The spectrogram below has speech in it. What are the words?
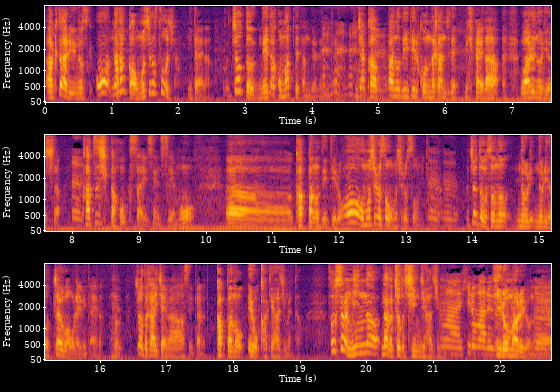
芥川龍之介、お、なんか面白そうじゃん。みたいな。ちょっとネタ困ってたんだよね。みたいな。じゃあカッパのディテールこんな感じで。みたいな悪ノリをした。うん葛飾北斎先生も、あーカッパのディテール、お、面白そう面白そう。みたいな。うんうんちょっとそのノリ、ノリ乗っちゃうわ、俺、みたいな。ちょっと描いちゃいます、みたいな。カッパの絵を描き始めた。そしたらみんな、なんかちょっと信じ始める。まあ広まる広まるよね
